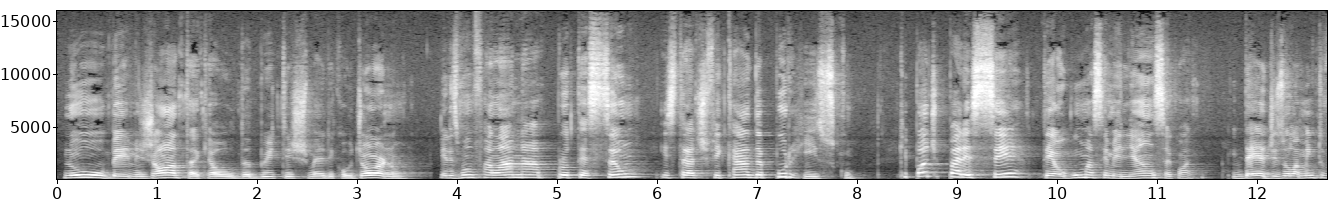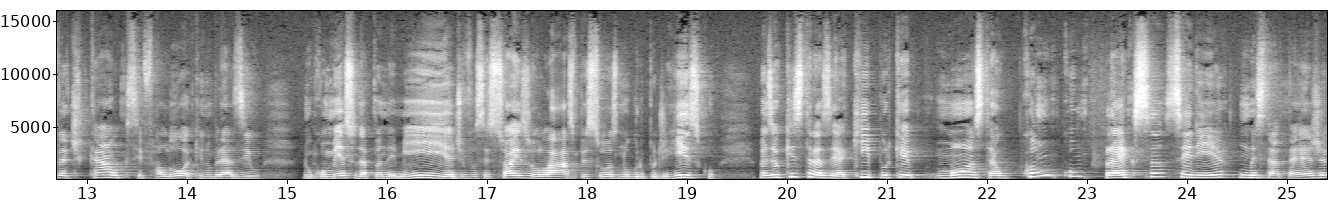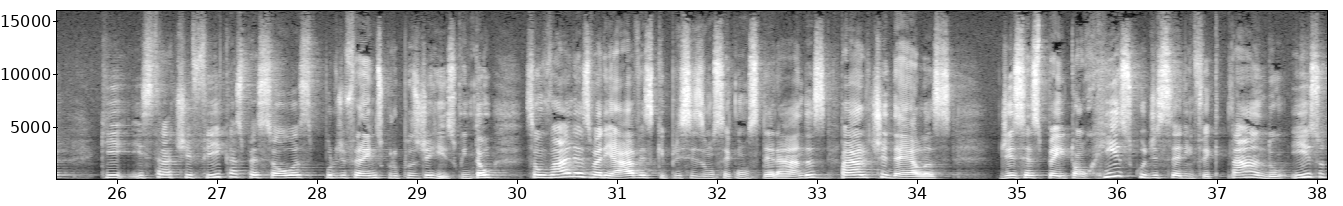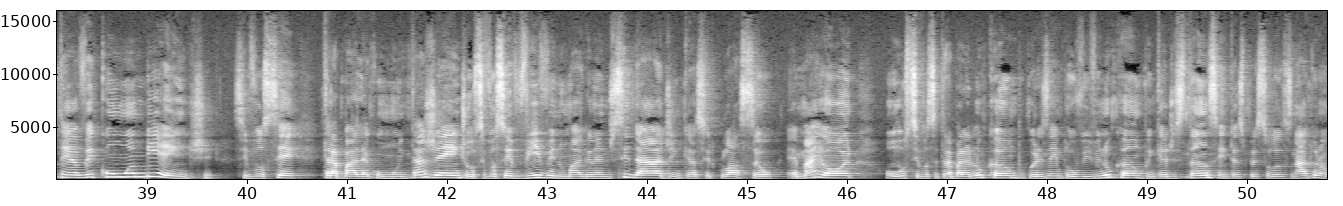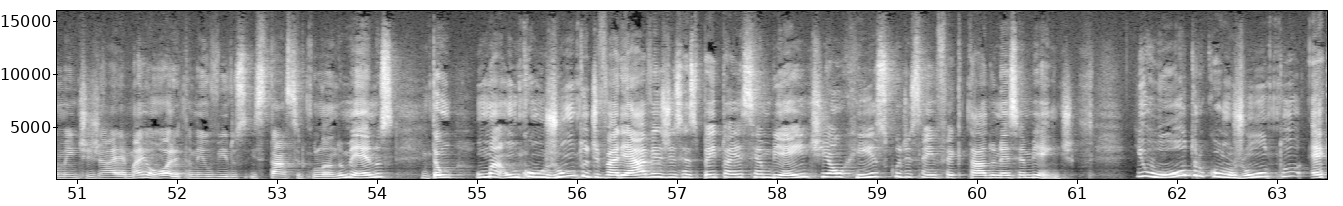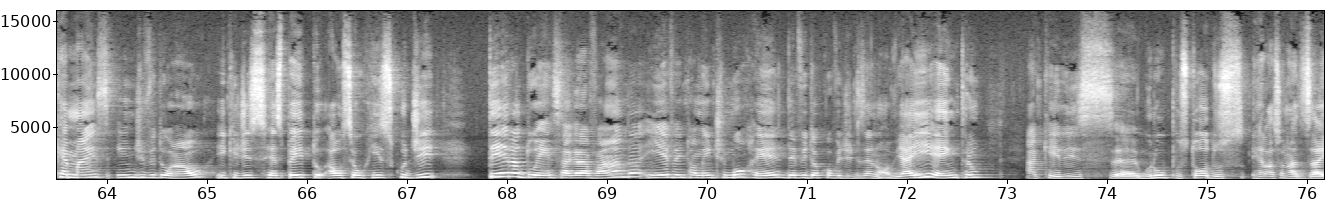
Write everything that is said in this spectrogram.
No BMJ, que é o The British Medical Journal, eles vão falar na proteção estratificada por risco, que pode parecer ter alguma semelhança com a ideia de isolamento vertical que se falou aqui no Brasil no começo da pandemia, de você só isolar as pessoas no grupo de risco, mas eu quis trazer aqui porque mostra o quão complexa seria uma estratégia que estratifica as pessoas por diferentes grupos de risco. Então, são várias variáveis que precisam ser consideradas. Parte delas diz respeito ao risco de ser infectado, e isso tem a ver com o ambiente. se você trabalha com muita gente, ou se você vive numa grande cidade em que a circulação é maior, ou se você trabalha no campo, por exemplo, ou vive no campo, em que a distância entre as pessoas naturalmente já é maior e também o vírus está circulando menos. Então, uma, um conjunto de variáveis diz respeito a esse ambiente e ao risco de ser infectado nesse ambiente. E o outro conjunto é que é mais individual e que diz respeito ao seu risco de ter a doença agravada e eventualmente morrer devido à Covid-19. E aí entram aqueles uh, grupos todos relacionados à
